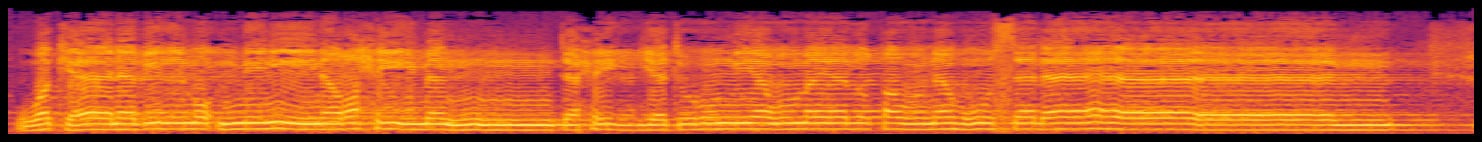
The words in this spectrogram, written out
وكان بالمؤمنين رحيما تحيتهم يوم يلقونه سلام.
